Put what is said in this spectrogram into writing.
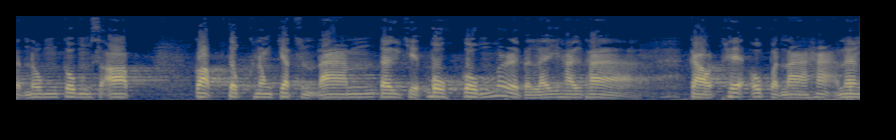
កនុំគុំស្អប់កប់ទុកក្នុងចិត្តសន្តាន ទៅជាបុសគុំឬបល័យហៅថា កោថៈឧបនាហៈហ្នឹង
